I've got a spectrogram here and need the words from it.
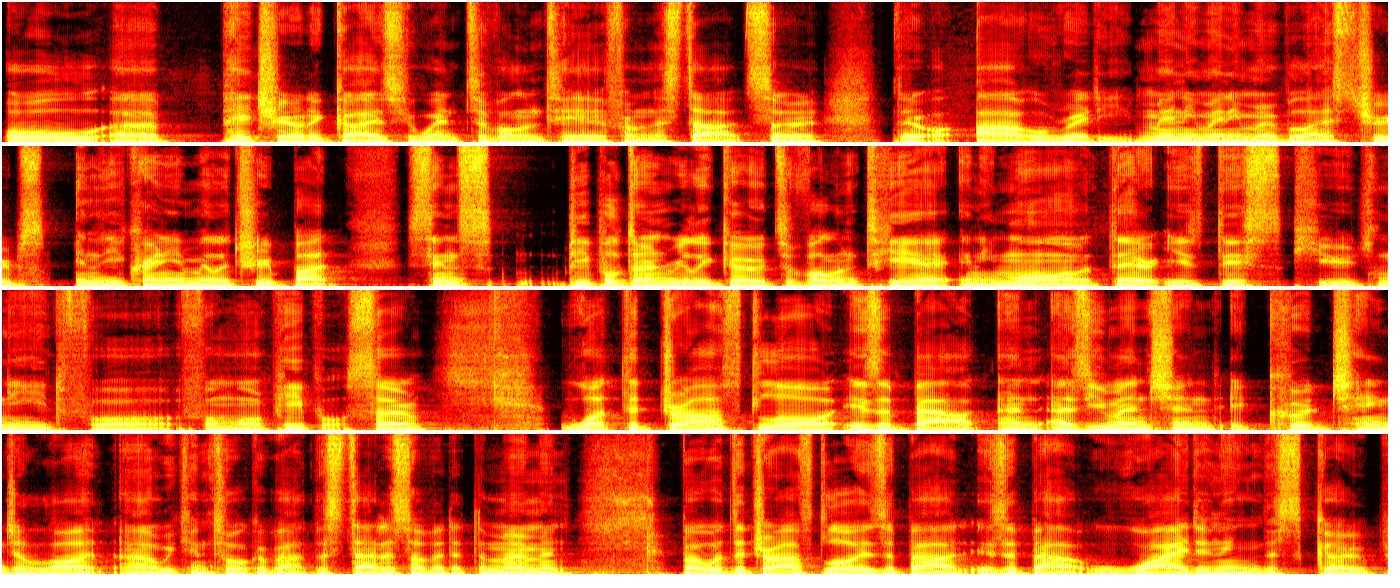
all uh, patriotic guys who went to volunteer from the start. So there are already many, many mobilized troops in the Ukrainian military. But since people don't really go to volunteer anymore, there is this huge need for, for more people. So what the draft law is about, and as you mentioned, it could change a lot. Uh, we can talk about the status of it at the moment. But what the draft law is about is about widening the scope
